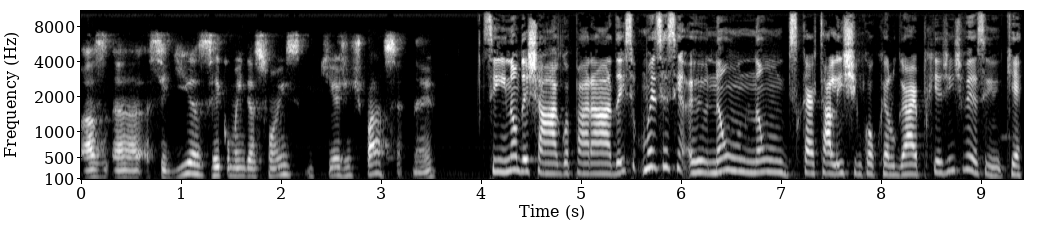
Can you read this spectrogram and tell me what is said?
As, a, seguir as recomendações que a gente passa, né? Sim, não deixar a água parada. Isso, mas assim, não, não descartar lixo em qualquer lugar, porque a gente vê assim, que é,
